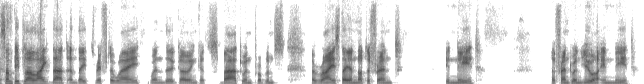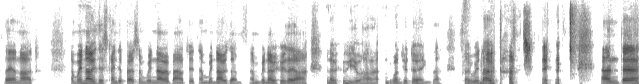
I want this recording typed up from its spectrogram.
some people are like that and they drift away when the going gets bad, when problems arise. They are not a friend in need. A friend when you are in need, they are not. And we know this kind of person, we know about it and we know them and we know who they are, we know who you are and what you're doing. So we know. And uh,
